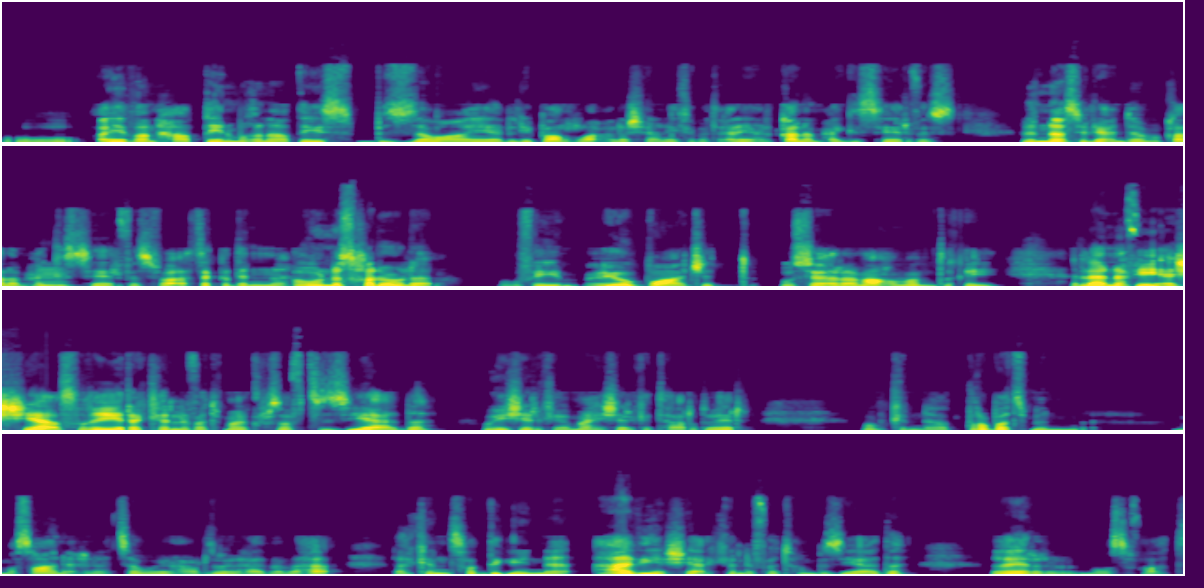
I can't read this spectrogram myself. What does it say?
وأيضا حاطين مغناطيس بالزوايا اللي برا علشان يثبت عليها القلم حق ال Surface للناس اللي عندهم القلم حق. ال Surface فأعتقد إنه هو النسخة الأولى وفي عيوب واجد وسعره ما هو منطقي الا ان في أشياء صغيرة كلفت مايكروسوفت زيادة وهي شركة ما هي شركة hardware ممكن إنها طلبت من مصانع أنها تسوي الهاردوير هذا لها لكن صدقني إن هذه أشياء كلفتهم بزيادة غير المواصفات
